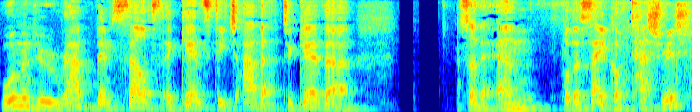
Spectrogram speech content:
women who rub themselves against each other together. So that, um, for the sake of Tashmish,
